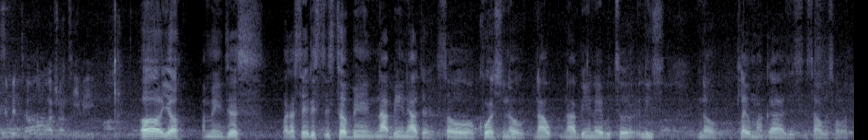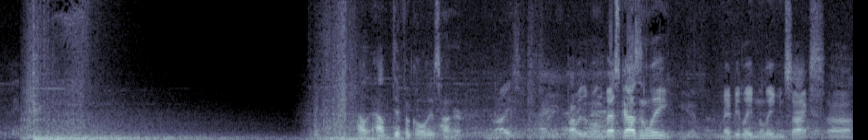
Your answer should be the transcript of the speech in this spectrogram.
Has it been tough to watch on TV? Uh, yeah. I mean, just like I said, it's, it's tough being not being out there. So of course, you know, not not being able to at least, you know, play with my guys, it's, it's always hard. How, how difficult is Hunter? Right. Probably one of the best guys in the league. Maybe leading the league in sacks. Uh,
